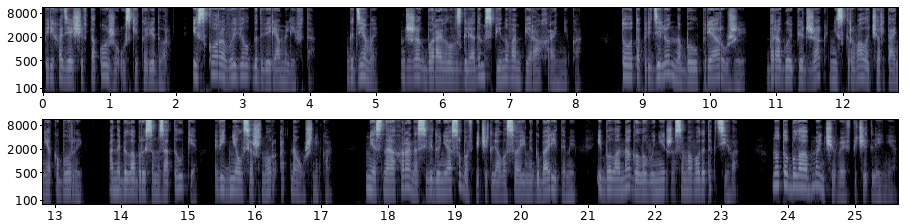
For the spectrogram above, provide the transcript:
переходящей в такой же узкий коридор, и скоро вывел к дверям лифта. «Где мы?» Джек буравил взглядом спину вампира-охранника. Тот определенно был при оружии. Дорогой пиджак не скрывал очертания кобуры, а на белобрысом затылке виднелся шнур от наушника. Местная охрана с виду не особо впечатляла своими габаритами и была на голову ниже самого детектива. Но то было обманчивое впечатление.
